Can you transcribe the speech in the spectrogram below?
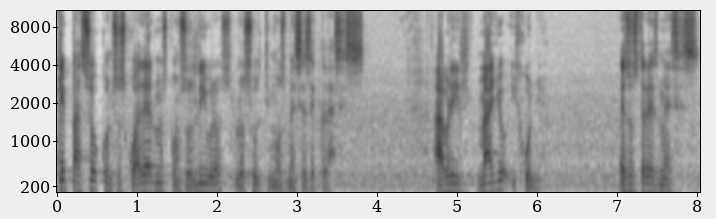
¿qué pasó con sus cuadernos, con sus libros los últimos meses de clases? Abril, mayo y junio. Esos tres meses.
